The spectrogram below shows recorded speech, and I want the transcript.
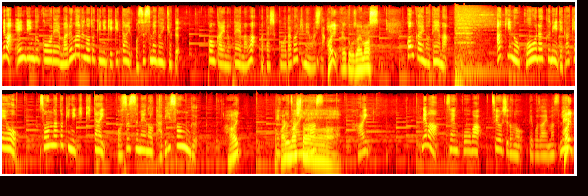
ではエンディング恒例まるの時に聞きたいおすすめの一曲今回のテーマは私コーダが決めましたはい。ありがとうございます。今回のテーマ秋の行楽に出かけようそんな時に聞きたいおすすめの旅ソングはい。わかりました。ははいでは先行は剛殿でございますね、い。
